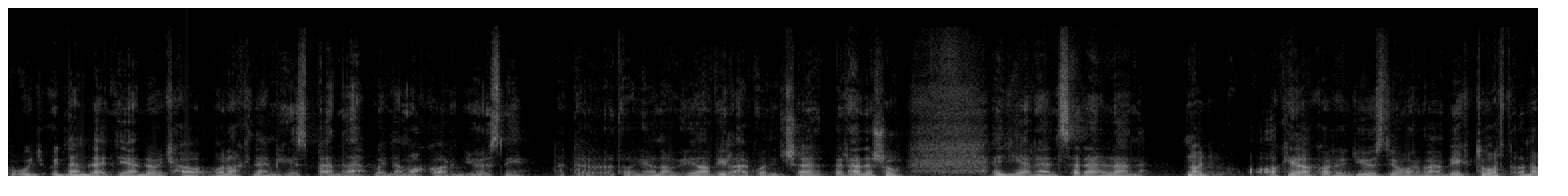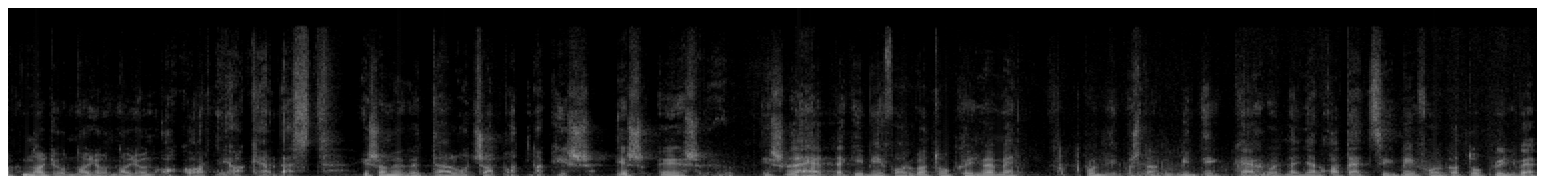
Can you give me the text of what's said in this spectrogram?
úgy, úgy nem lehet nyerni, hogyha valaki nem hisz benne, vagy nem akar győzni. Tehát olyan a, olyan a világon nincs. Ráadásul egy ilyen rendszer ellen nagy, aki le akarja győzni Orbán Viktort, annak nagyon-nagyon-nagyon akarnia kell ezt. És a mögött álló csapatnak is. És, és, és lehet neki B-forgatókönyve, mert politikusnak mindig kell, hogy legyen, ha tetszik B-forgatókönyve,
